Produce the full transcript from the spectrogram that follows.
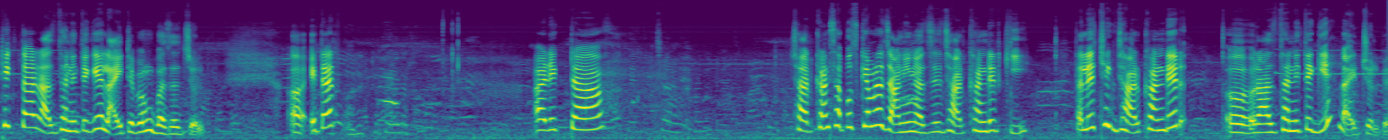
ঠিক তার রাজধানীতে গিয়ে লাইট এবং বাজার জ্বলবে এটার আরেকটা ঝাড়খণ্ড সাপোজ কি আমরা জানি না যে ঝাড়খণ্ডের কি? তাহলে ঠিক ঝাড়খণ্ডের রাজধানীতে গিয়ে লাইট জ্বলবে।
